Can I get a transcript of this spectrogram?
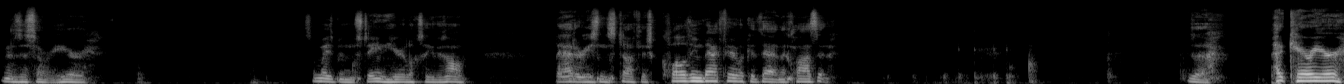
What is this over here? Somebody's been staying here. Looks like there's all batteries and stuff. There's clothing back there. Look at that in the closet. There's a pet carrier.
